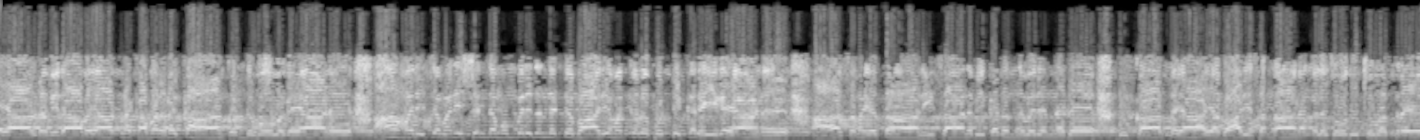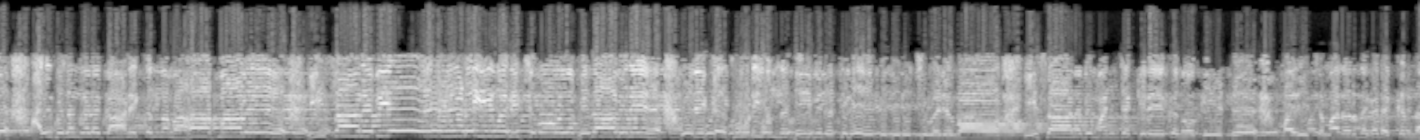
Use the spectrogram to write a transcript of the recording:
അയാളുടെ വിലാപയാത്ര കബറടക്കാൻ കൊണ്ടുപോവുകയാണ്. ആ മരിച്ച മനുഷ്യന്റെ മുമ്പിൽ നിന്നിട്ട് ഭാര്യ മക്കൾ പൊട്ടിക്കരയുകയാണ്. ആ സമയത്താണ് ഈസാ നബി കടന്നു വരുന്നത്. ദുഃഖാർത്ഥയായ ഭാര്യ സന്താനങ്ങൾ ചോദിച്ചു അത്രേ അത്ഭുതങ്ങൾ കാണിക്കുന്ന മഹാത്മാവേ ഈസാ നബിയെ ഞങ്ങളുടെ ഈ മരിച്ചുപോയ പിതാവിനെ ഒരിക്കൽ കൂടി ഒന്ന് ജീവിതത്തിലേക്ക് തിരിച്ചു വരുമോ? ഈസാ നബി മഞ്ചക്കിലേക്ക് നോക്കിയിട്ട് മരിച്ച് മലർന്നു കിടക്കുന്ന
